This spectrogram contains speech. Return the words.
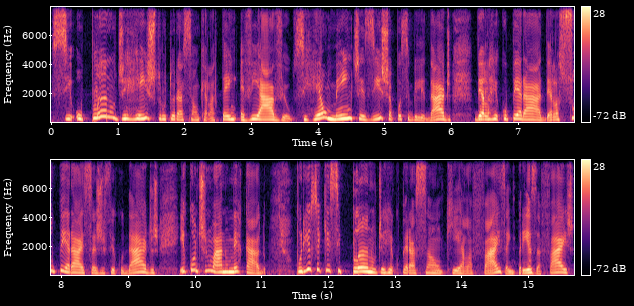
se o plano de reestruturação que ela tem é viável, se realmente existe a possibilidade dela recuperar, dela superar essas dificuldades e continuar no mercado. Por isso é que esse plano de recuperação que ela faz, a empresa faz,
